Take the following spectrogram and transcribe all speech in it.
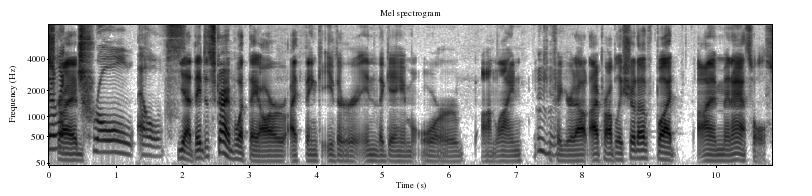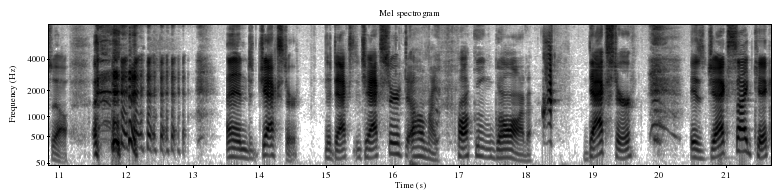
describe. like troll elves. yeah, they describe what they are. I think either in the game or online. You Mm-hmm. can figure it out. I probably should have, but I'm an asshole. So. and Jackster, the Dax Jackster. Oh my fucking god! Daxter is Jak's sidekick,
